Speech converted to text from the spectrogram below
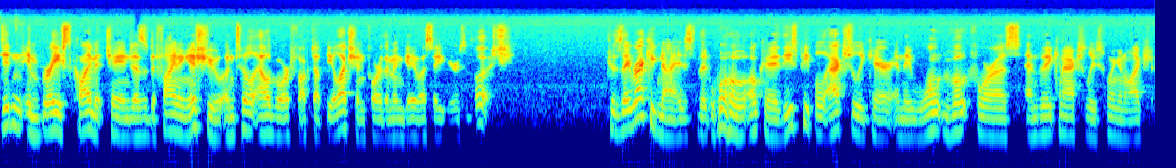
didn't embrace climate change as a defining issue until Al Gore fucked up the election for them and gave us eight years of Bush. Because they recognized that, whoa, okay, these people actually care and they won't vote for us and they can actually swing an election.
